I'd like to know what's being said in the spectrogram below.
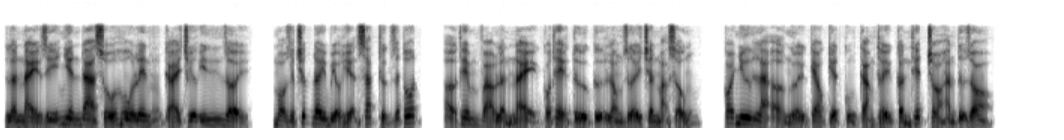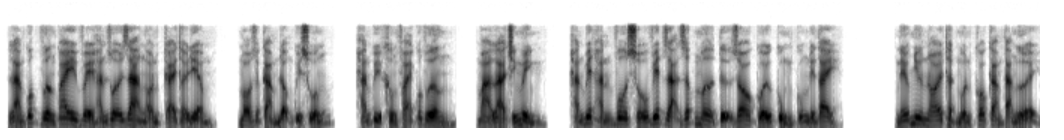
lần này dĩ nhiên đa số hô lên cái chữ in rời, mọi việc trước đây biểu hiện xác thực rất tốt, ở thêm vào lần này có thể từ cự long dưới chân mạng sống, coi như là ở người keo kiệt cũng cảm thấy cần thiết cho hắn tự do làm quốc vương quay về hắn dôi ra ngón cái thời điểm mọi việc cảm động quỳ xuống, hắn quỳ không phải quốc vương, mà là chính mình, hắn biết hắn vô số viết dạ giấc mơ tự do cuối cùng cũng đến tay. Nếu như nói thật muốn có cảm tạ người,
